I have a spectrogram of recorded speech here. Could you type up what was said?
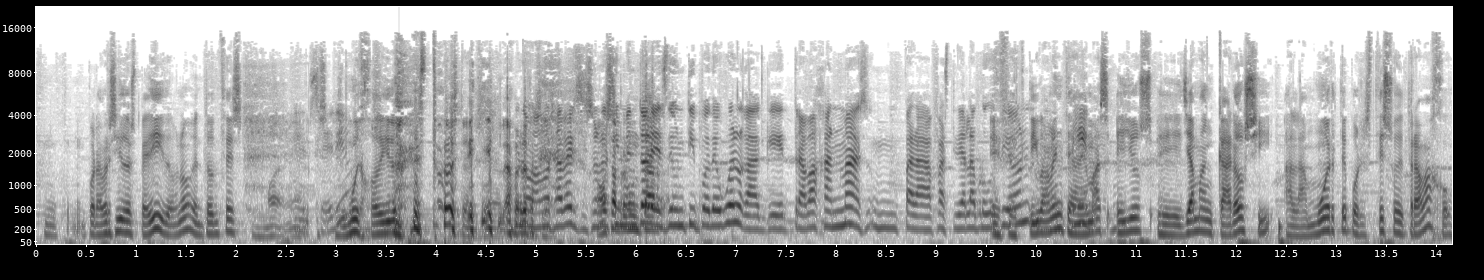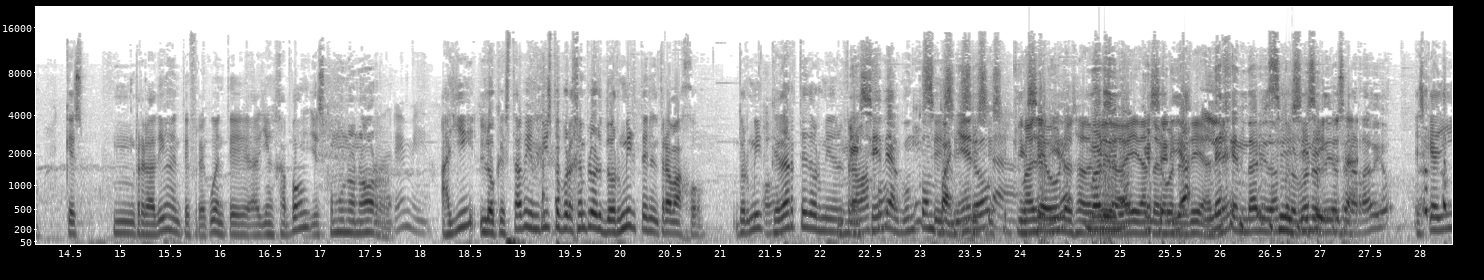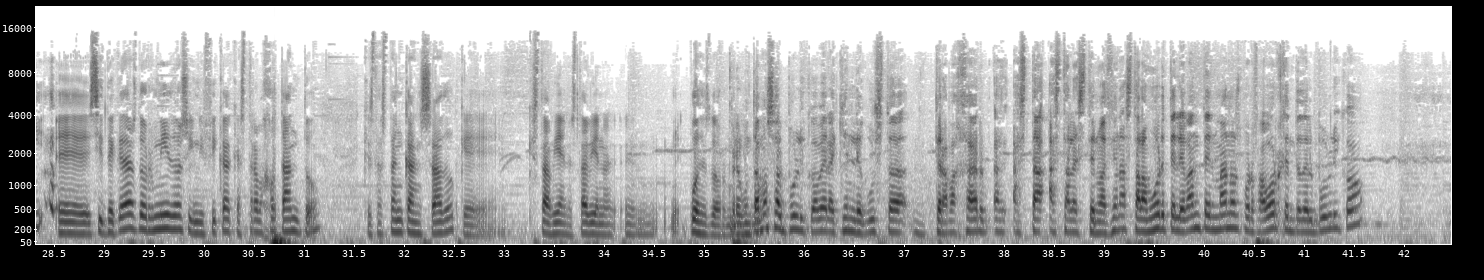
por haber sido despedido, ¿no? Entonces, Madre mía. ¿En es serio? muy jodido esto, sí, la Bueno, verdad. vamos a ver si son Vamos los preguntar- inventores de un tipo de huelga que trabajan más mm, para fastidiar la producción. Efectivamente, además ellos eh, llaman karoshi a la muerte por exceso de trabajo, que es relativamente frecuente allí en Japón. Y es como un honor. Allí lo que está bien visto, por ejemplo, es dormirte en el trabajo. Dormir, Oh. quedarte dormido en el Me trabajo. sé de algún Sí, compañero sí, sí, sí. que Más de sería- uno se ha dormido de uno ahí dando sería buenos días, ¿eh? legendario dando Sí, los sí, buenos sí, días o sea, en la radio. Es que allí, eh, si te quedas dormido, significa que has trabajado tanto, que estás tan cansado, que, que está bien, está bien, eh, puedes dormir. Preguntamos al público a ver a quién le gusta trabajar a- hasta, hasta la extenuación, hasta la muerte. Levanten manos, por favor, gente del público.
